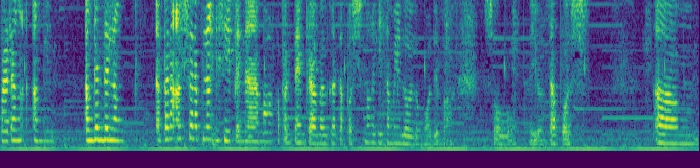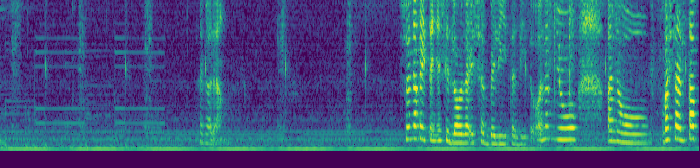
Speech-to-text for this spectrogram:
parang ang ang ganda lang parang ang sarap lang isipin na makakapag-time travel ka tapos makikita mo yung lolo mo, 'di ba? So, ayun. Tapos um Teka lang. So, nakita niya si Lola Isabelita dito. Alam nyo, ano, basta top,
